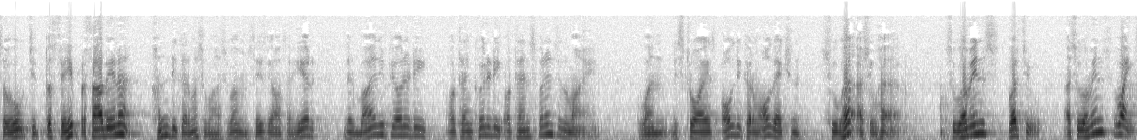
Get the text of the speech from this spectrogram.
so, chittasya hi prasadena hanti karma shubhashubham, says the author here, that by the purity or tranquility or transparency of the mind, one destroys all the karma, all the action, shubha, ashubha. Subha means virtue. Ashubha means vice.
